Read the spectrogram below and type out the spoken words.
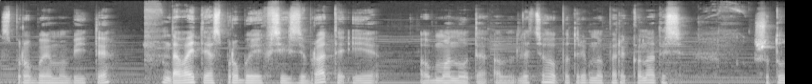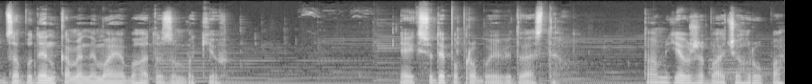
Спробуємо обійти. Давайте я спробую їх всіх зібрати і обманути, але для цього потрібно переконатися, що тут за будинками немає багато зомбаків. Я їх сюди попробую відвести. Там є вже бачу група.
